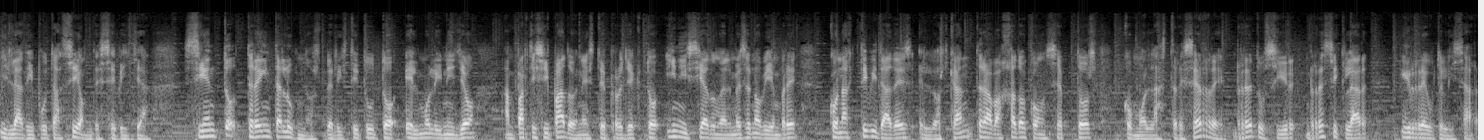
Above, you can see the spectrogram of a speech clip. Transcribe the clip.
y la Diputación de Sevilla. 130 alumnos del Instituto El Molinillo han participado en este proyecto iniciado en el mes de noviembre con actividades en los que han trabajado conceptos como las 3R, reducir, reciclar y reutilizar.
